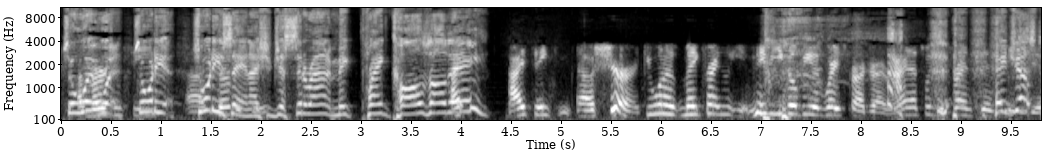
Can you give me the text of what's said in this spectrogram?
So what, what? So what are you? uh, So what are you saying? I should just sit around and make prank calls all day? I, I think, uh, sure. If you want to make friends, maybe you go be a race car driver, right? That's what your friend says. Hey, Justin,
